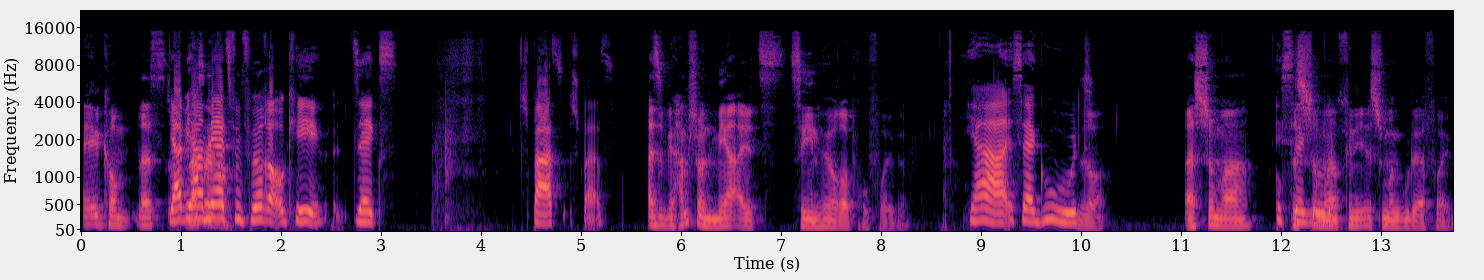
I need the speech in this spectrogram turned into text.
Ey, komm, lass. Ja, wir lass haben mehr als fünf Hörer, okay. Sechs. Spaß, Spaß. Also wir haben schon mehr als zehn Hörer pro Folge. Ja, ist ja gut. So. Das ist schon mal, Ist das ja schon gut. mal, finde ich, ist schon mal ein guter Erfolg.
